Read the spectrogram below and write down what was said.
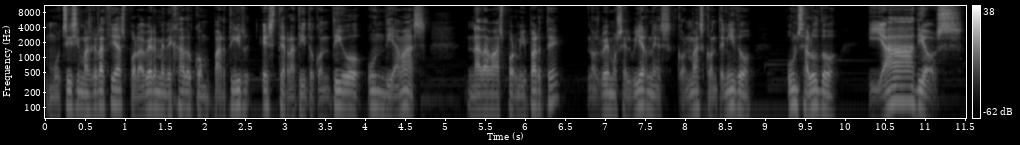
Muchísimas gracias por haberme dejado compartir este ratito contigo un día más. Nada más por mi parte, nos vemos el viernes con más contenido. Un saludo y adiós.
